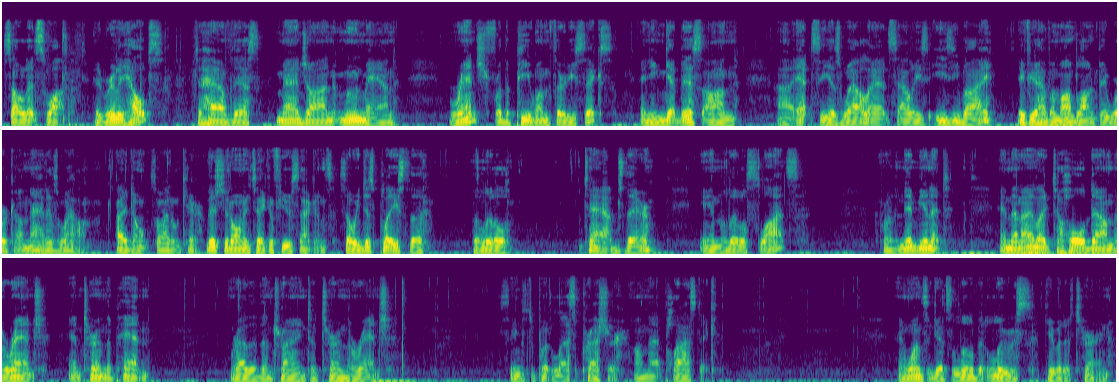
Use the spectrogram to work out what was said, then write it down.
So let's swap. It really helps to have this Majohn Moonman wrench for the P136, and you can get this on uh, Etsy as well at Sally's Easy Buy. If you have a Mont Blanc, they work on that as well. I don't, so I don't care. This should only take a few seconds. So we just place the, the little tabs there in the little slots for the nib unit. And then I like to hold down the wrench and turn the pen rather than trying to turn the wrench. Seems to put less pressure on that plastic. And once it gets a little bit loose, give it a turn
